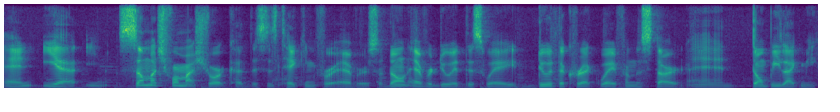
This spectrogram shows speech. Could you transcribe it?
And yeah, you know, so much for my shortcut. This is taking forever. So don't ever do it this way. Do it the correct way from the start and don't be like me.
